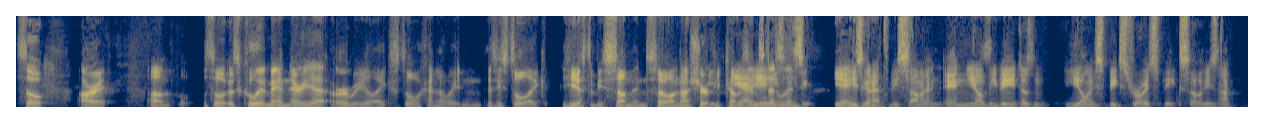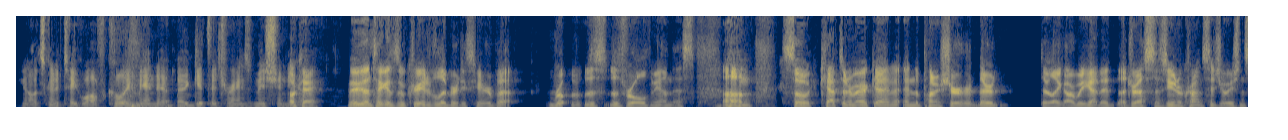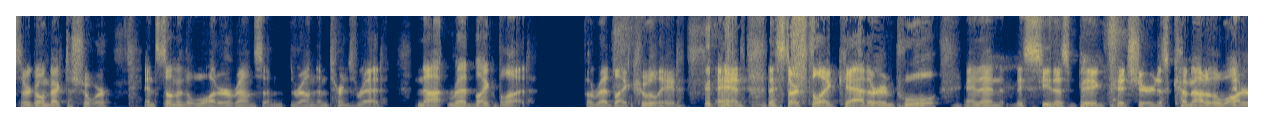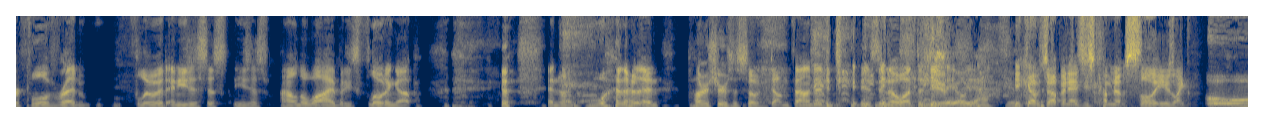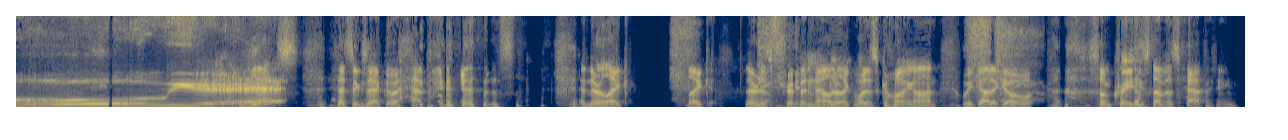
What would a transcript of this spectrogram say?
so, all right. Um, so is Kool Aid Man there yet, or are we like still kind of waiting? Is he still like he has to be summoned? So I'm not sure if he comes yeah, instantly. He's, he's, yeah, he's gonna have to be summoned, and you know BB-8 doesn't. He only speaks droid speak, so he's not. You know, it's gonna take a while for Kool Aid Man to uh, get the transmission. Okay, know? maybe I'm taking some creative liberties here, but this this rolled me on this. Um, so Captain America and, and the Punisher, they're they're like, "Oh, we got to address this Unicron situation." So they're going back to shore, and suddenly the water around them around them turns red, not red like blood, but red like Kool Aid, and it starts to like gather and pool, and then they see this big pitcher just come out of the water full of red fluid, and he just, just he just I don't know why, but he's floating up, and like what? And Punisher is so dumbfounded, he doesn't know what to do. Say, oh yeah, he comes up, and as he's coming up slowly, he's like, "Oh yeah." Yes, that's exactly what happens. and they're like, like they're just tripping now. They're like, "What is going on? We got to go. Some crazy stuff is happening."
